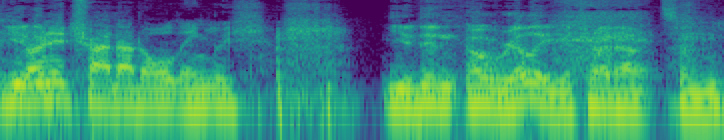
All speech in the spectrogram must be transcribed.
You only tried out old English. you didn't. Oh, really? You tried out some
